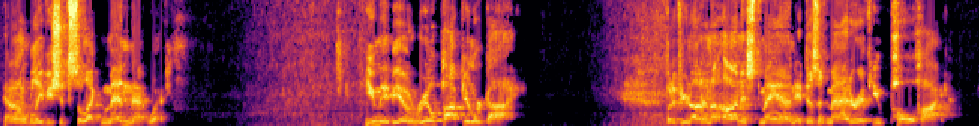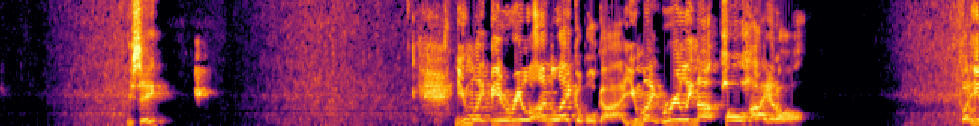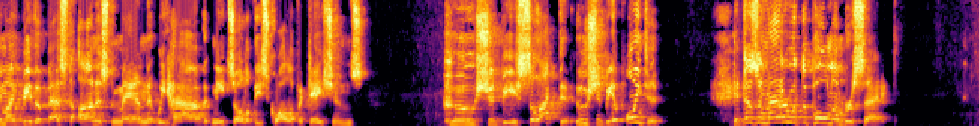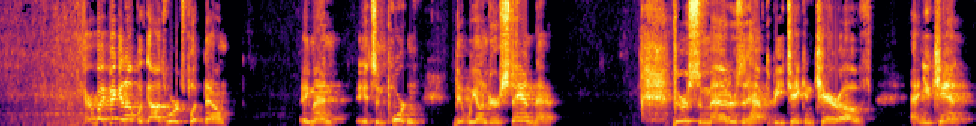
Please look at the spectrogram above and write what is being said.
And I don't believe you should select men that way. You may be a real popular guy but if you're not an honest man, it doesn't matter if you pull high. You see? You might be a real unlikable guy. You might really not pull high at all. But he might be the best honest man that we have that meets all of these qualifications. Who should be selected? Who should be appointed? It doesn't matter what the poll numbers say. Everybody picking up what God's word's put down? Amen. It's important that we understand that. There's some matters that have to be taken care of, and you can't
